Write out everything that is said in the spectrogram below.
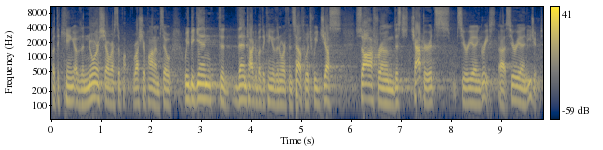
but the king of the north shall rush upon him. So we begin to then talk about the king of the north and south, which we just saw from this chapter. It's Syria and Greece, uh, Syria and Egypt.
